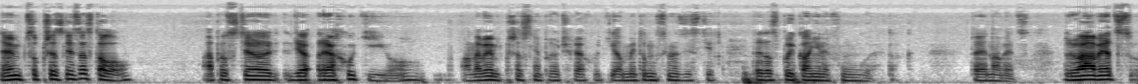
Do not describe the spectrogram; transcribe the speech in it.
Nevím, co přesně se stalo, a prostě dě, rachotí, jo. A nevím přesně, proč rachotí, a my to musíme zjistit. Tady spojka ani nefunguje, tak. To je jedna věc. Druhá věc, uh,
